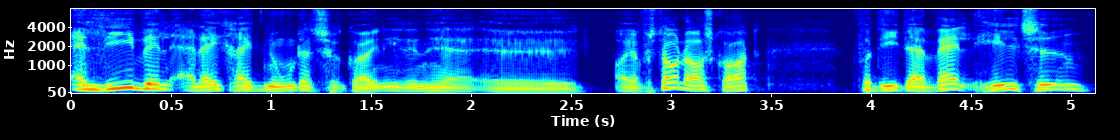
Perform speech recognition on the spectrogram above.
Alligevel er der ikke rigtig nogen, der tør gå ind i den her... Øh, og jeg forstår det også godt, fordi der er valg hele tiden.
